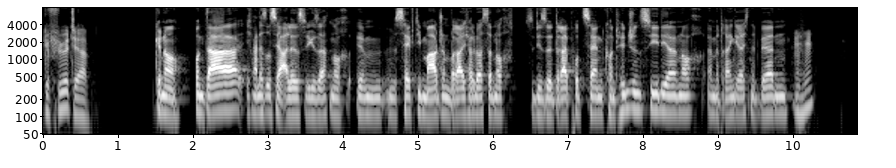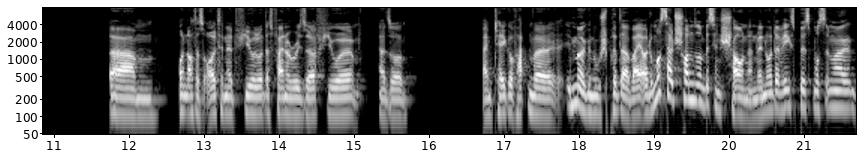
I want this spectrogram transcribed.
gefühlt ja. Genau. Und da, ich meine, das ist ja alles, wie gesagt, noch im, im Safety Margin Bereich, weil du hast dann noch so diese 3% Contingency, die ja noch äh, mit reingerechnet werden. Mhm. Ähm, und auch das Alternate Fuel und das Final Reserve Fuel. Also beim Takeoff hatten wir immer genug Sprit dabei, aber du musst halt schon so ein bisschen schauen. Dann, wenn du unterwegs bist, musst du immer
